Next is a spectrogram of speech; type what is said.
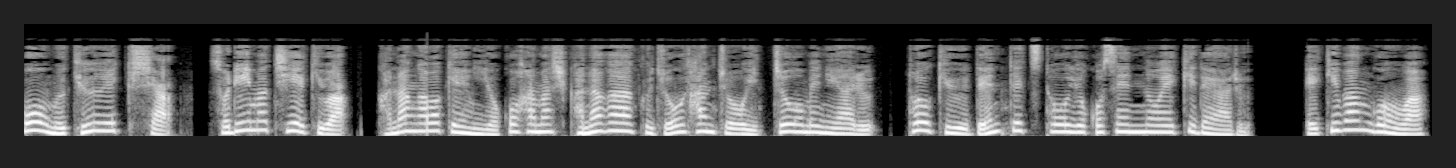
ホーム旧駅舎、反町駅は、神奈川県横浜市神奈川区上半町1丁目にある、東急電鉄東横線の駅である。駅番号は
